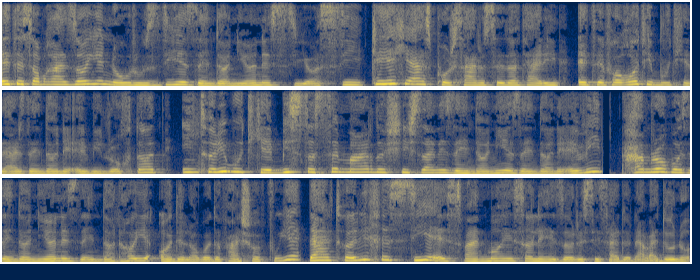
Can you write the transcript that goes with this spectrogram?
اعتصاب غذای نوروزی زندانیان سیاسی که یکی از پرسر و صدا ترین اتفاقاتی بود که در زندان اوین رخ داد اینطوری بود که 23 مرد و 6 زن زندانی زندان اوین همراه با زندانیان زندانهای عادل آباد و فشافویه در تاریخ سی اسفند ماه سال 1399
